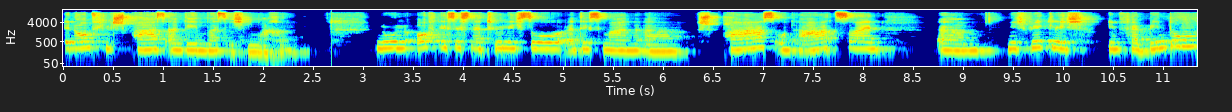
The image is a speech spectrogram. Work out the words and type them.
enorm viel Spaß an dem, was ich mache. Nun, oft ist es natürlich so, dass man äh, Spaß und Art sein ähm, nicht wirklich in Verbindung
